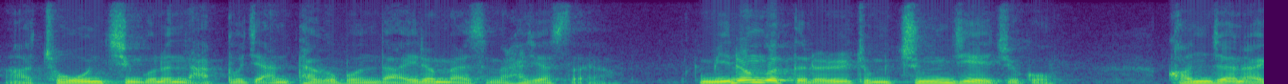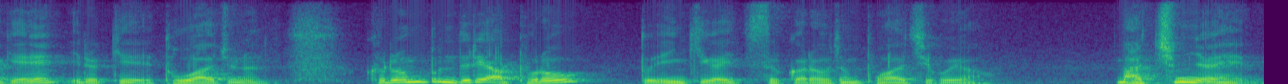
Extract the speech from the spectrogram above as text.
아, 좋은 친구는 나쁘지 않다고 본다. 이런 말씀을 하셨어요. 그럼 이런 것들을 좀 중지해주고 건전하게 이렇게 도와주는 그런 분들이 앞으로 또 인기가 있을 거라고 좀 보아지고요. 맞춤 여행.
